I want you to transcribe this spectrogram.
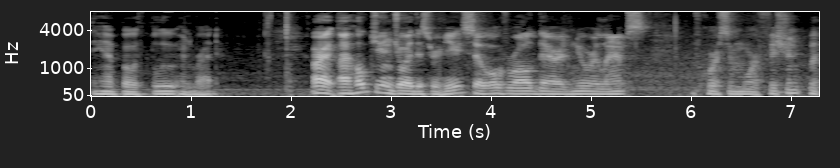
They have both blue and red. All right, I hope you enjoyed this review. So overall, they're newer lamps. Of course, are more efficient, but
